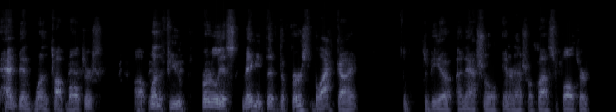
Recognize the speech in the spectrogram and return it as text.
had been one of the top vaulters, uh, one of the few earliest, maybe the, the first black guy to, to be a, a national, international class vaulter.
